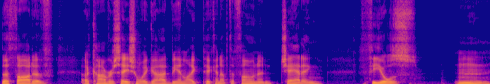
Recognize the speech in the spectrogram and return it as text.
the thought of a conversation with God being like picking up the phone and chatting feels mm,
